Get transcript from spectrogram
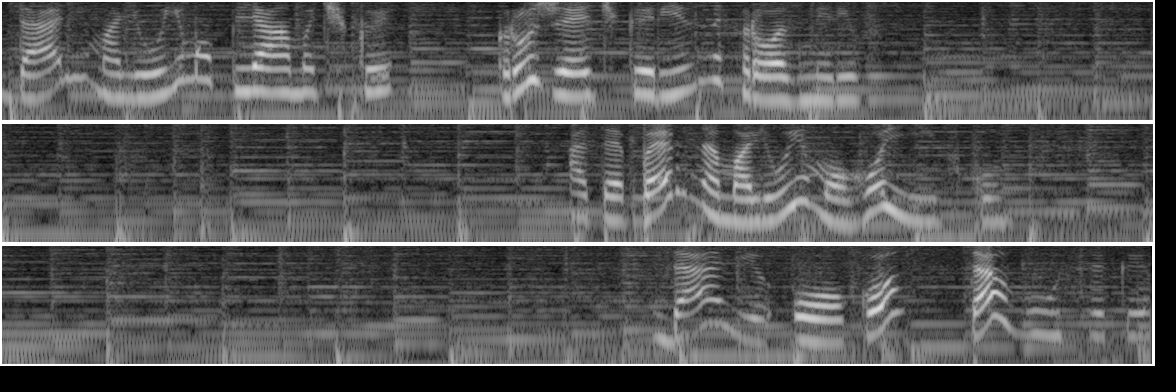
Далі малюємо плямочки, кружечки різних розмірів. А тепер намалюємо голівку. Далі око та вусики.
